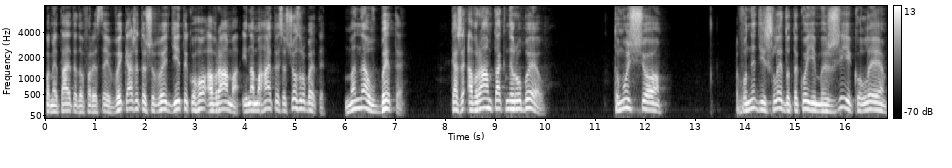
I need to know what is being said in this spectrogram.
пам'ятаєте, до фарисеїв, ви кажете, що ви діти кого? Авраама, і намагаєтеся що зробити? Мене вбити. Каже, Авраам так не робив. Тому що вони дійшли до такої межі, коли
